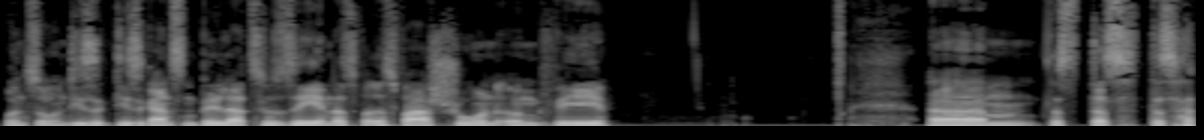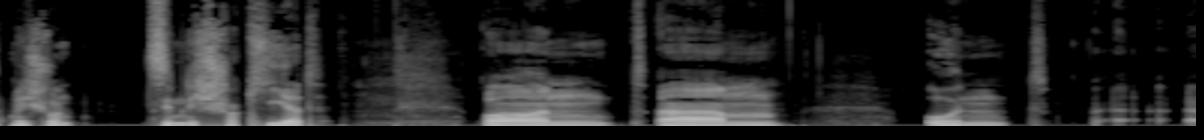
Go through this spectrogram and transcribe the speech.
Und so, und diese, diese ganzen Bilder zu sehen, das war, das war schon irgendwie, ähm, das, das, das hat mich schon ziemlich schockiert und, ähm, und, äh,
